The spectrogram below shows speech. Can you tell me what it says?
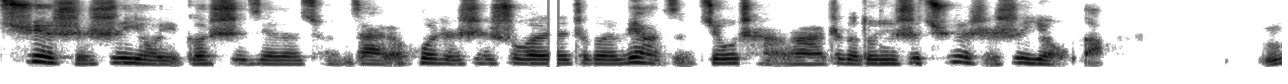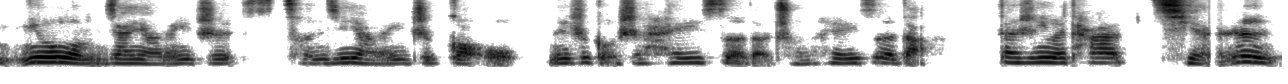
确实是有一个世界的存在的，或者是说这个量子纠缠啊，这个东西是确实是有的。嗯，因为我们家养了一只，曾经养了一只狗，那只狗是黑色的，纯黑色的，但是因为它前任。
